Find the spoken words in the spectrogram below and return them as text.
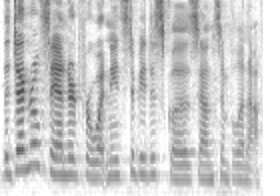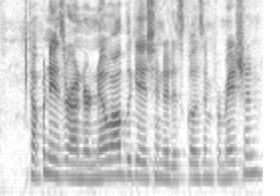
The general standard for what needs to be disclosed sounds simple enough. Companies are under no obligation to disclose information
